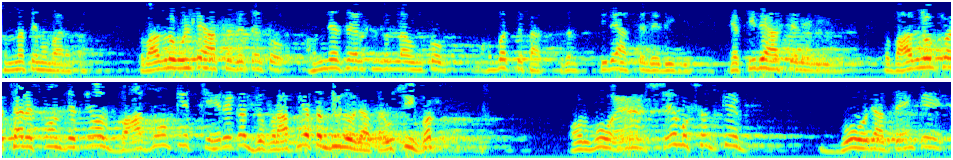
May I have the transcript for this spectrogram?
سنت مبارک ہے۔ تو بعض لوگ الٹے ہاتھ سے دیتے ہیں تو ہم جیسے الحمد ان کو محبت کے ساتھ سیدھے ہاتھ سے دے دیجیے یا سیدھے ہاتھ سے لے لیجیے تو بعض لوگ تو اچھا ریسپانس دیتے ہیں اور بعضوں کے چہرے کا جغرافیہ تبدیل ہو جاتا ہے۔ اسی وقت اور وہ ایسے مقصد کے وہ ہو جاتے ہیں کہ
